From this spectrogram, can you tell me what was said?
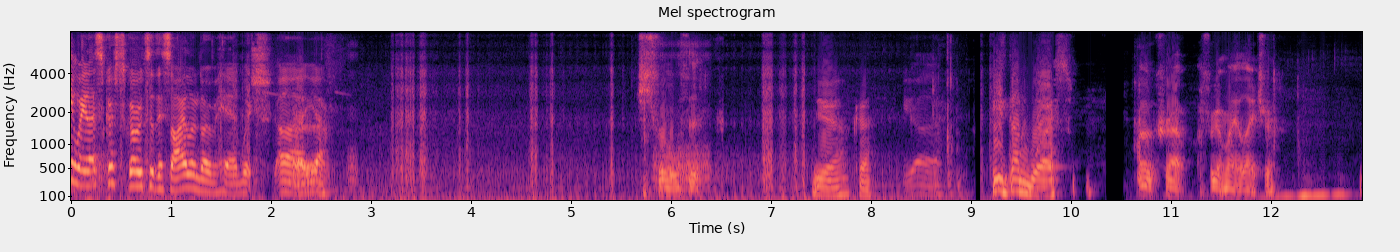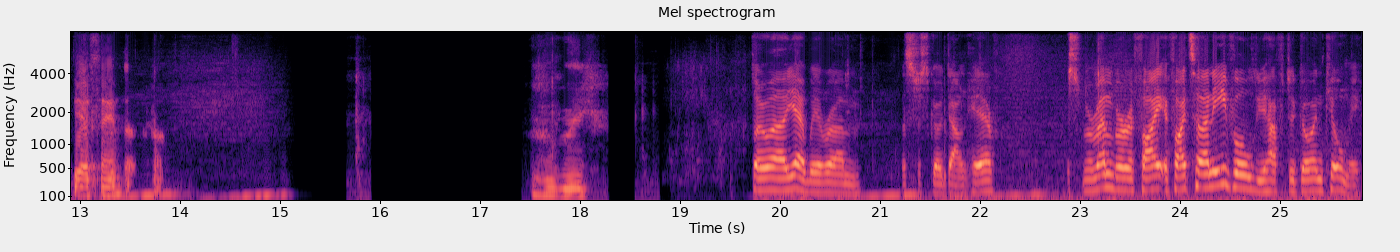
Anyway, let's just go to this island over here, which, uh, Yeah. yeah. Just roll with it. Yeah. Okay. Yeah. He's done worse. Oh crap! I forgot my elytra. Yeah, same. Oh my. So, uh, yeah, we're, um, let's just go down here. Just remember, if I, if I turn evil, you have to go and kill me.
